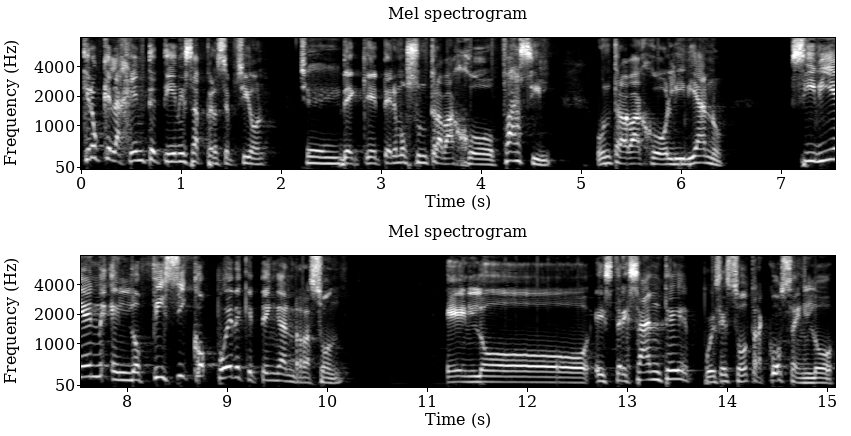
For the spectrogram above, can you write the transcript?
creo que la gente tiene esa percepción de que tenemos un trabajo fácil, un trabajo liviano. Si bien en lo físico puede que tengan razón, en lo estresante, pues es otra cosa, en lo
